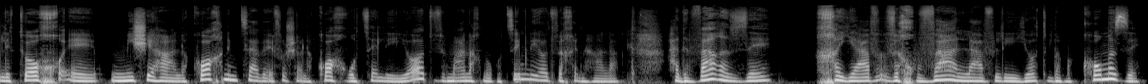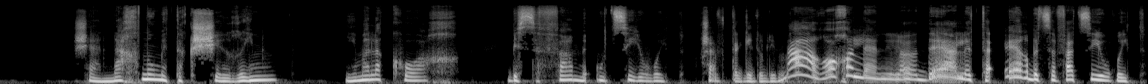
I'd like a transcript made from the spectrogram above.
לתוך אה, מי שהלקוח נמצא ואיפה שהלקוח רוצה להיות ומה אנחנו רוצים להיות וכן הלאה. הדבר הזה חייב וחובה עליו להיות במקום הזה, שאנחנו מתקשרים עם הלקוח, בשפה מאוד ציורית. עכשיו תגידו לי, מה, רוחלה, אני לא יודע לתאר בשפה ציורית.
